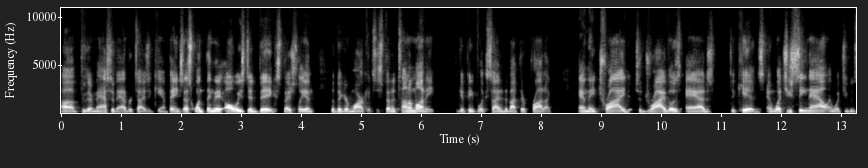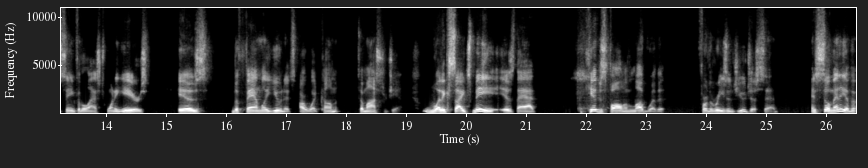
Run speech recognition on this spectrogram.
uh, through their massive advertising campaigns, that's one thing they always did big, especially in the bigger markets. They spent a ton of money to get people excited about their product and they tried to drive those ads to kids. And what you see now and what you've been seeing for the last 20 years is the family units are what come to Monster Jam. What excites me is that kids fall in love with it for the reasons you just said. And so many of them,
